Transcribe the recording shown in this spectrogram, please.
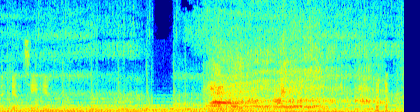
I can see him.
